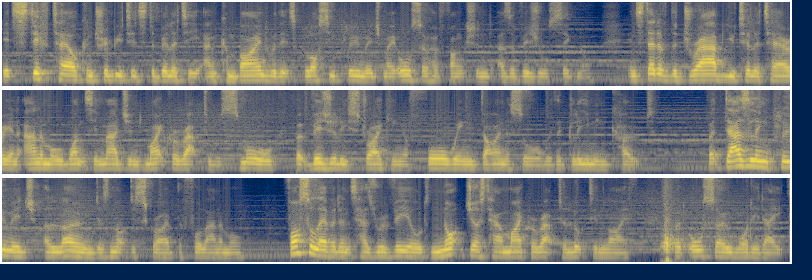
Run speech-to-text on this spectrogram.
Its stiff tail contributed stability, and combined with its glossy plumage may also have functioned as a visual signal. Instead of the drab utilitarian animal once imagined, Microraptor was small but visually striking a four-winged dinosaur with a gleaming coat. But dazzling plumage alone does not describe the full animal. Fossil evidence has revealed not just how Microraptor looked in life, but also what it ate.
